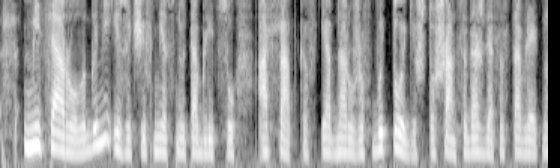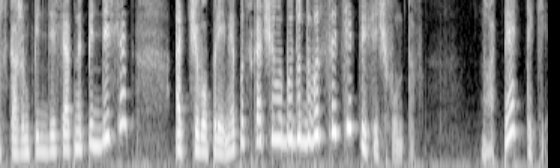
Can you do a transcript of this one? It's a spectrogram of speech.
с метеорологами, изучив местную таблицу осадков и обнаружив в итоге, что шансы дождя составляют, ну, скажем, 50 на 50, отчего премия подскочила бы до 20 тысяч фунтов. Но опять-таки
